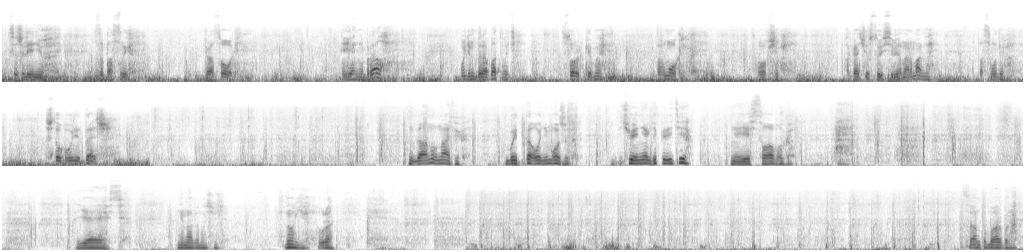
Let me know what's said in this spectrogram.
к сожалению, запасных кроссовок я не брал. Будем дорабатывать 40 км в мокрых. В общем, пока чувствую себя нормально. Посмотрим, что будет дальше. Да ну нафиг. Быть того не может. И что, и негде перейти? Не, есть, слава богу. Есть. Не надо мочить ноги. Ура. Санта-Барбара.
